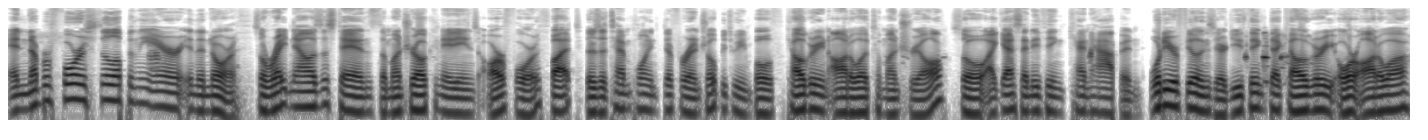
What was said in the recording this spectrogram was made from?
and number four is still up in the air in the North. So right now, as it stands, the Montreal Canadiens are fourth, but there's a 10 point differential between both Calgary and Ottawa to Montreal. So I guess anything can happen. What are your feelings there? Do you think that Calgary or Ottawa,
